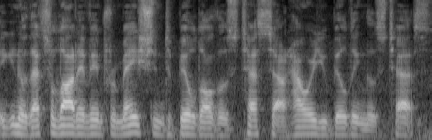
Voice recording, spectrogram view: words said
you know, that's a lot of information to build all those tests out. How are you building those tests?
